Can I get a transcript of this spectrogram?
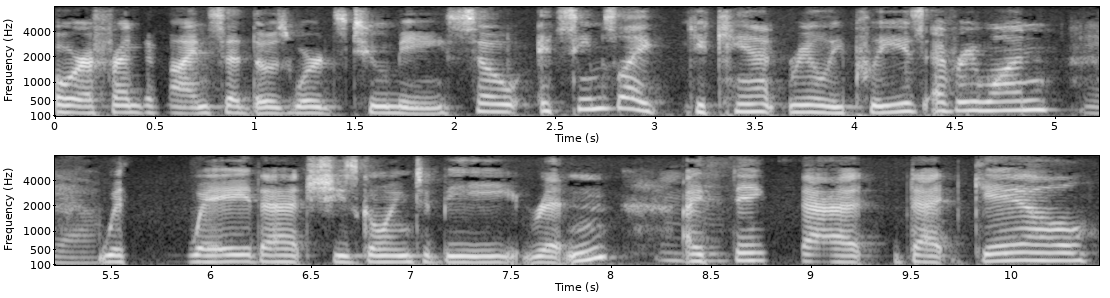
Or a friend of mine said those words to me. So it seems like you can't really please everyone Yeah. with the way that she's going to be written. I mm-hmm. think that that Gail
